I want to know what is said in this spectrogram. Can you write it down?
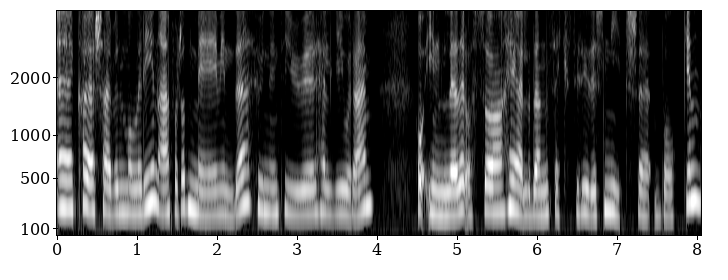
Eh, Kaja Skjerven Mollerin er fortsatt med i vinduet. Hun intervjuer Helge Jorheim og innleder også hele den 60 siders Nietzsche-bolken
